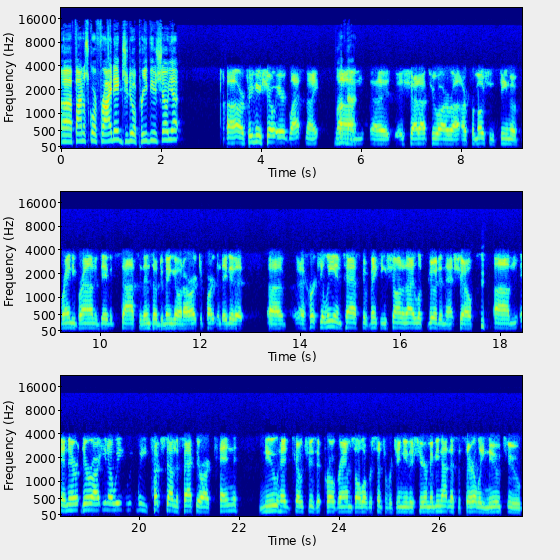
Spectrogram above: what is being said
uh, Final Score Friday? Did you do a preview show yet? Uh, our preview show aired last night. Love that. Um, uh, shout out to our uh, our promotions team of Brandy Brown and David Stotts and Enzo Domingo and our art department. They did a uh, a Herculean task of making Sean and I look good in that show. um, and there, there are, you know, we we touched on the fact there are ten new head coaches at programs all over Central Virginia this year. Maybe not necessarily new to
